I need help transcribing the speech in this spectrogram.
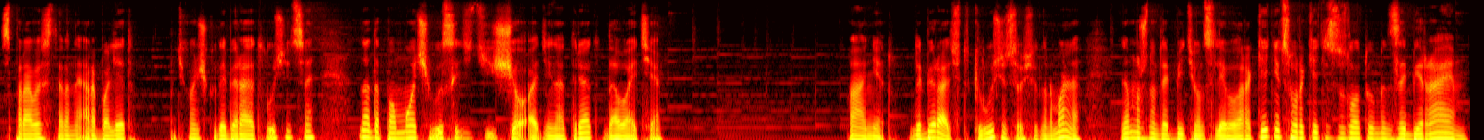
С правой стороны арбалет потихонечку добирают лучницы. Надо помочь высадить еще один отряд. Давайте. А, нет. Добирать все-таки лучницу, все нормально. Нам нужно добить вон слева ракетницу, ракетницу золотую мы забираем.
